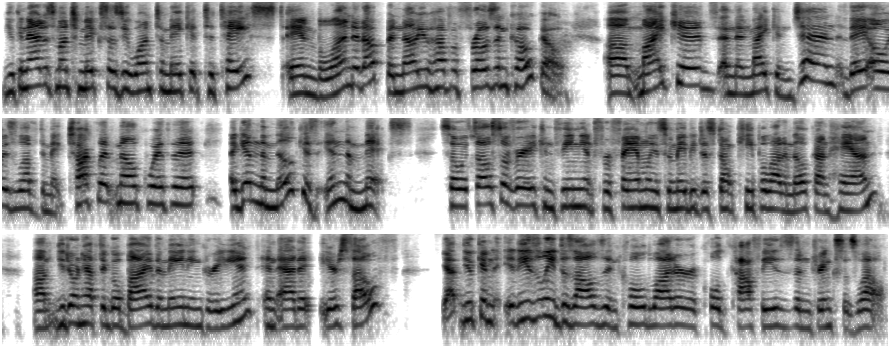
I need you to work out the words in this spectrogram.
You can add as much mix as you want to make it to taste and blend it up. And now you have a frozen cocoa. Um, my kids, and then Mike and Jen, they always love to make chocolate milk with it. Again, the milk is in the mix. So it's also very convenient for families who maybe just don't keep a lot of milk on hand. Um, you don't have to go buy the main ingredient and add it yourself. Yep, you can. It easily dissolves in cold water or cold coffees and drinks as well.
